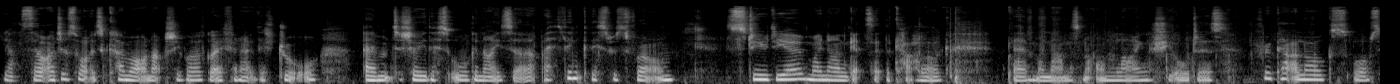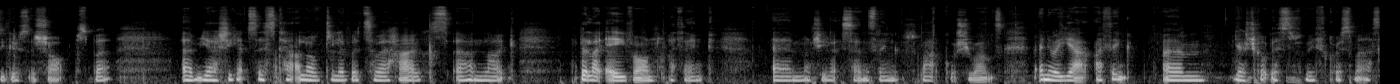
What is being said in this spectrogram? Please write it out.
yeah so I just wanted to come on actually while I've got everything out of this drawer um, to show you this organiser I think this was from Studio. My nan gets like the catalogue. Um, my nan's not online. She orders through catalogues or obviously goes to the shops. But um, yeah, she gets this catalogue delivered to her house and like a bit like Avon, I think. Um, and she like sends things back what she wants. But anyway, yeah, I think um, yeah, she got this for me for Christmas.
